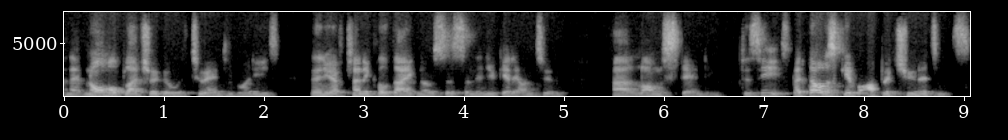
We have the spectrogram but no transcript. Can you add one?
an abnormal blood sugar with two antibodies. Then you have clinical diagnosis, and then you get onto uh, long-standing disease. But those give opportunities.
